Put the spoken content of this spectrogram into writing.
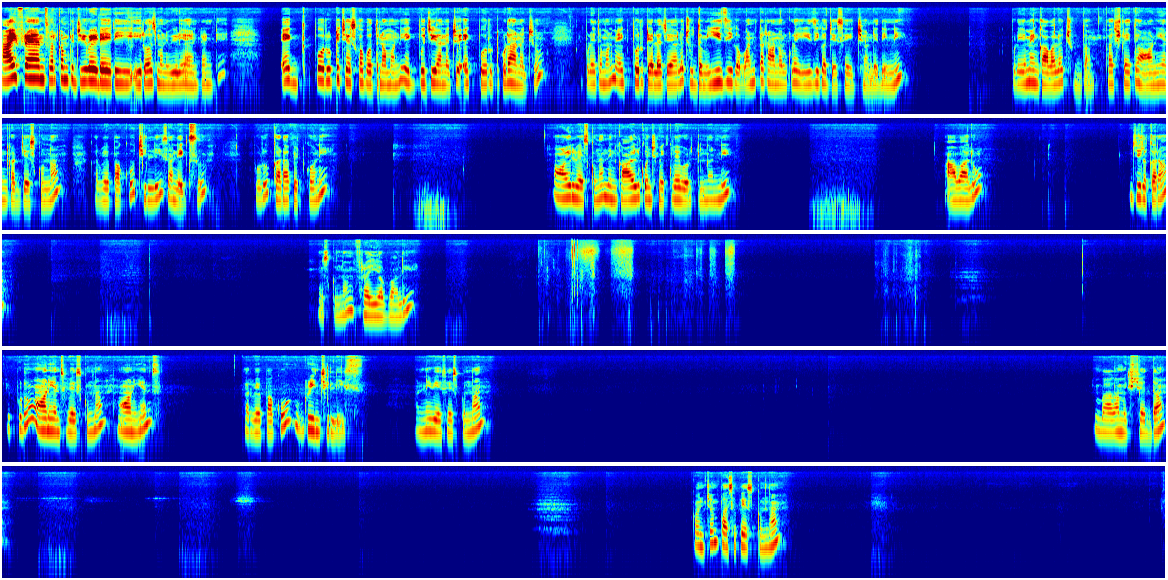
Hi friends welcome to G Y diary. ఈరోజు మన video ఏంటంటే ఎగ్ పొరుట్టు చేసుకోబోతున్నామండి. ఎగ్ బుజ్జి అనొచ్చు ఎగ్ పొరుట్టు కూడా అనొచ్చు. ఇప్పుడైతే మనం ఎగ్ పొరుట్టు ఎలా చేయాలో చూద్దాం. ఈజీగా వంట రానోళ్ళు కూడా ఈజీగా చేసేయచ్చండి దీన్ని. ఇప్పుడు ఏమేం కావాలో చూద్దాం. ఫస్ట్ అయితే ఆనియన్ కట్ చేసుకున్నాం కరివేపాకు చిల్లీస్ అండ్ ఎగ్స్. ఇప్పుడు కడా పెట్టుకొని ఆయిల్ వేసుకుందాం. దీనికి ఆయిల్ కొంచెం ఎక్కువే పడుతుందండి. ఆవాలు జీలకర్ర వేసుకుందాం. ఫ్రై అవ్వాలి. ఇప్పుడు ఆనియన్స్ వేసుకుందాం. ఆనియన్స్ కరివేపాకు గ్రీన్ చిల్లీస్ అన్నీ వేసేసుకుందాం. బాగా మిక్స్ చేద్దాం. కొంచెం పసుపు వేసుకుందాం.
